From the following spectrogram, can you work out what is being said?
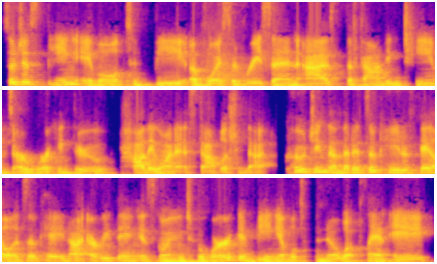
So just being able to be a voice of reason as the founding teams are working through how they want to establish that, coaching them that it's okay to fail. It's okay. Not everything is going to work and being able to know what plan A,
